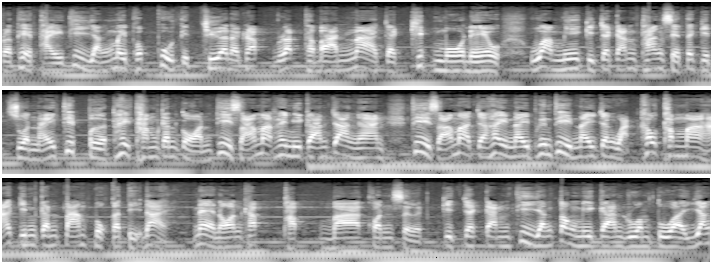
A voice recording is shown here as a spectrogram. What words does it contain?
ประเทศไทยที่ยังไม่พบผู้ติดเชื้อนะครับ รัฐบาลน่าจะคิดโมเดล ว่ามีกิจกรรมทางเศรษฐกิจส่วนไหนที่เปิดให้ทำกันก่อน ที่สามารถให้มีการจ้างงาน ที่สามารถจะให้ในพื้นที่ในจังหวัดเขาทำมาหากินกันตามปกติได้ แน่นอนครับผับ บาร์คอนเสิร์ตกิจกรรมที่ยังต้องมีการรวมตัวยัง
